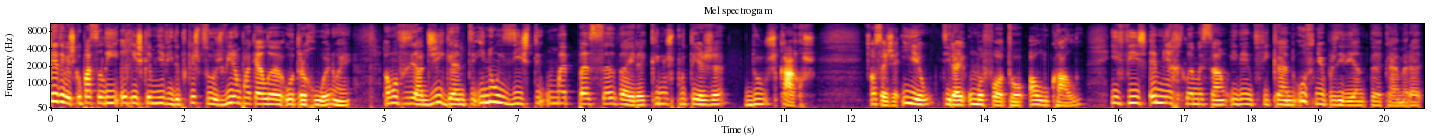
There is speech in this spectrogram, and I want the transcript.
cada vez que eu passo ali arrisco a minha vida, porque as pessoas viram para aquela outra rua, não é? A uma velocidade gigante e não existe uma passadeira que nos proteja dos carros. Ou seja, e eu tirei uma foto ao local e fiz a minha reclamação identificando o Sr. Presidente da Câmara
